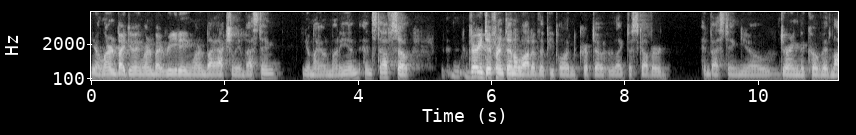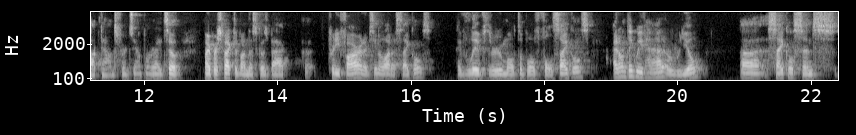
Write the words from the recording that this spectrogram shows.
You know learned by doing learned by reading learned by actually investing you know my own money and, and stuff. So very different than a lot of the people in crypto who like discovered investing, you know, during the COVID lockdowns, for example, right? So my perspective on this goes back uh, pretty far, and I've seen a lot of cycles. I've lived through multiple full cycles. I don't think we've had a real uh, cycle since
